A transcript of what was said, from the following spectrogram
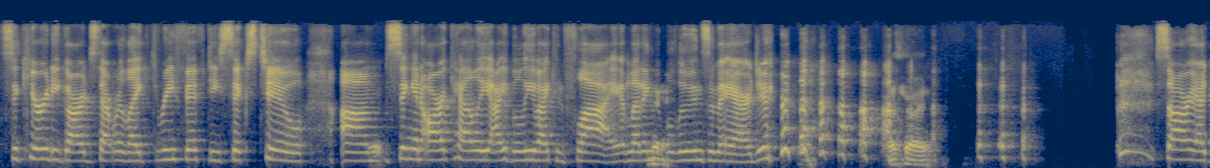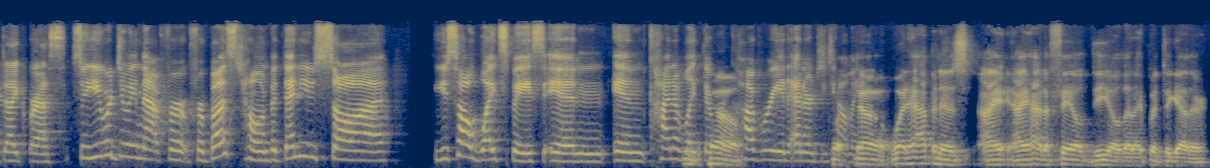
security guards that were like 350, 6'2, um, singing R. Kelly, I Believe I Can Fly, and letting the balloons in the air. That's right. Sorry, I digress. So you were doing that for for Buzztone, but then you saw you saw white space in in kind of like the no. recovery and energy. Tell me. No, what happened is I I had a failed deal that I put together,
